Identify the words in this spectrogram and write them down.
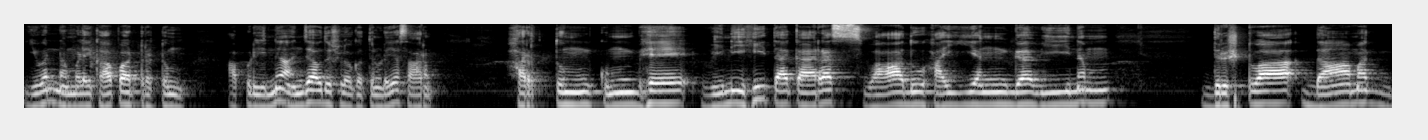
இவன் நம்மளை காப்பாற்றட்டும் அப்படின்னு அஞ்சாவது ஸ்லோகத்தினுடைய சாரம் ஹர்த்தும் கும்பே வினிஹிதகரஸ்வாதுஹையங்கவீனம் दृष्ट्वा दामग्रहणचटुलां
